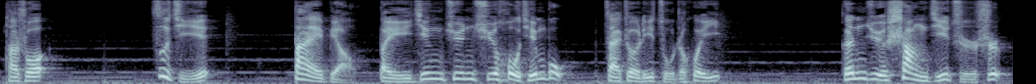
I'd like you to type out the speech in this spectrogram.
他说，自己代表北京军区后勤部在这里组织会议，根据上级指示，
